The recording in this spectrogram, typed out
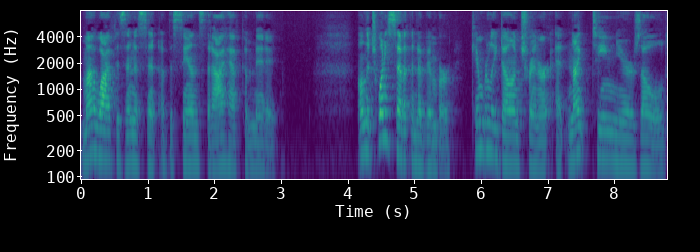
My wife is innocent of the sins that I have committed. On the 27th of November, Kimberly Dawn Trenor, at 19 years old,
